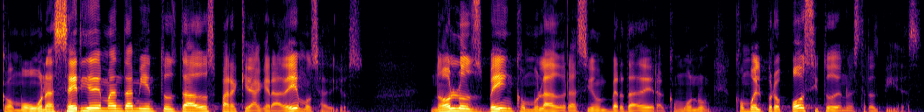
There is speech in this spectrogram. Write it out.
como una serie de mandamientos dados para que agrademos a Dios. No los ven como la adoración verdadera, como, el propósito de nuestras vidas.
